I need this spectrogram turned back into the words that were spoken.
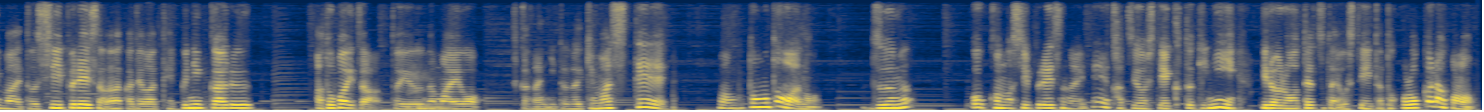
今、えっと、C プレイスの中ではテクニカルアドバイザーという名前を塚さんにいただきまして、まあ、もともとはあの、 Zoom をこの C プレイス内で活用していくときに、いろいろお手伝いをしていたところから、この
